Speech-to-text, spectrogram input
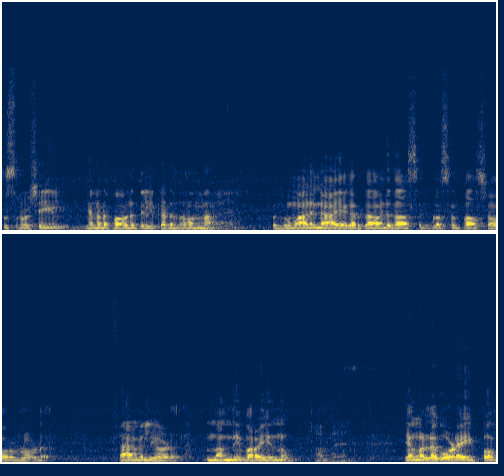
ശുശ്രൂഷയിൽ ഞങ്ങളുടെ ഭവനത്തിൽ കടന്നു വന്ന ബഹുമാനനായ കർത്താവിന്റെ ദാസൻ പ്ലസ് പാസ്റ്റർ അവറുകളോട് ഫാമിലിയോട് നന്ദി പറയുന്നു. ഞങ്ങളുടെ കൂടെ ഇപ്പം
